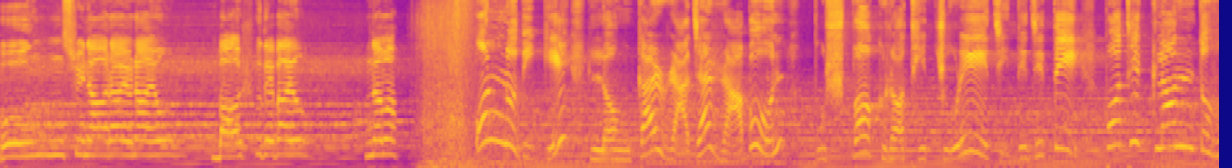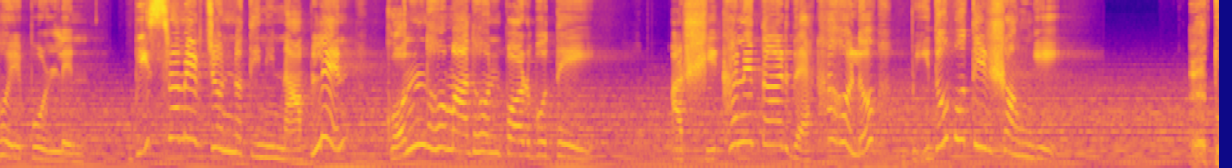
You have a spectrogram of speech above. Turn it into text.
ওম শ্রীনারায়ণায় বাসুদেবায় নম। অন্যদিকে লঙ্কার রাজা রাবণ পুষ্পক রথে চড়ে যেতে যেতে পথে ক্লান্ত হয়ে পড়লেন। বিশ্রামের জন্য তিনি নামলেন গন্ধমাধন পর্বতে। আর সেখানে তার দেখা হলো বেদবতীর সঙ্গে। এত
